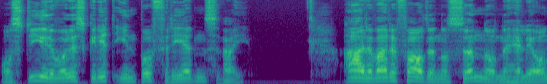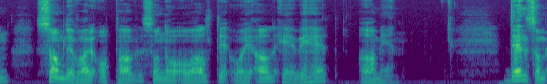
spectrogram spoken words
og styre våre skritt inn på fredens vei. Ære være Faderen og Sønnen og Den hellige ånd, som det var opphav, så nå og alltid og i all evighet. Amen. Den som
